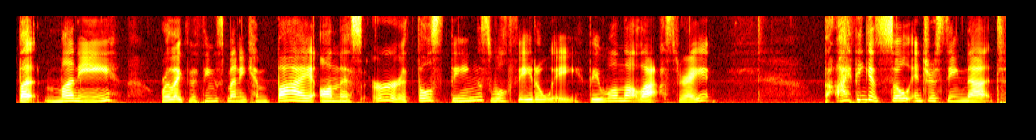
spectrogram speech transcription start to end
But money or like the things money can buy on this earth, those things will fade away. They will not last, right? But I think it's so interesting that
